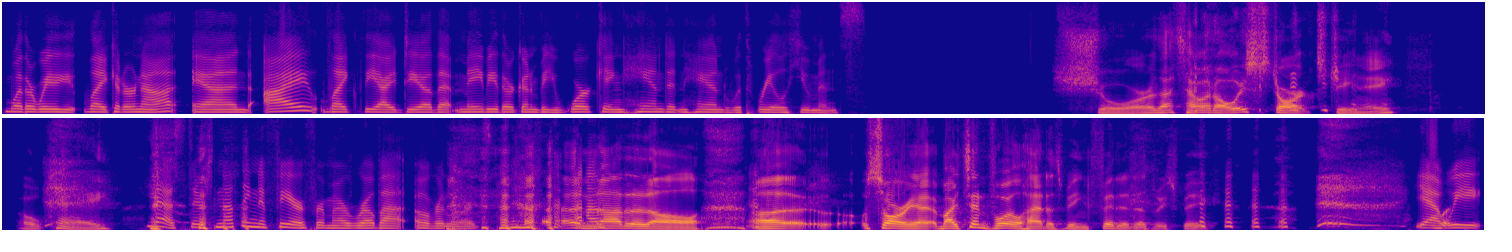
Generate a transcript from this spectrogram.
whether we like it or not. And I like the idea that maybe they're going to be working hand in hand with real humans. Sure. That's how it always starts, Jeannie. Okay. Yes, there's nothing to fear from our robot overlords. Not at all. Uh, sorry, my tinfoil hat is being fitted as we speak. yeah, we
